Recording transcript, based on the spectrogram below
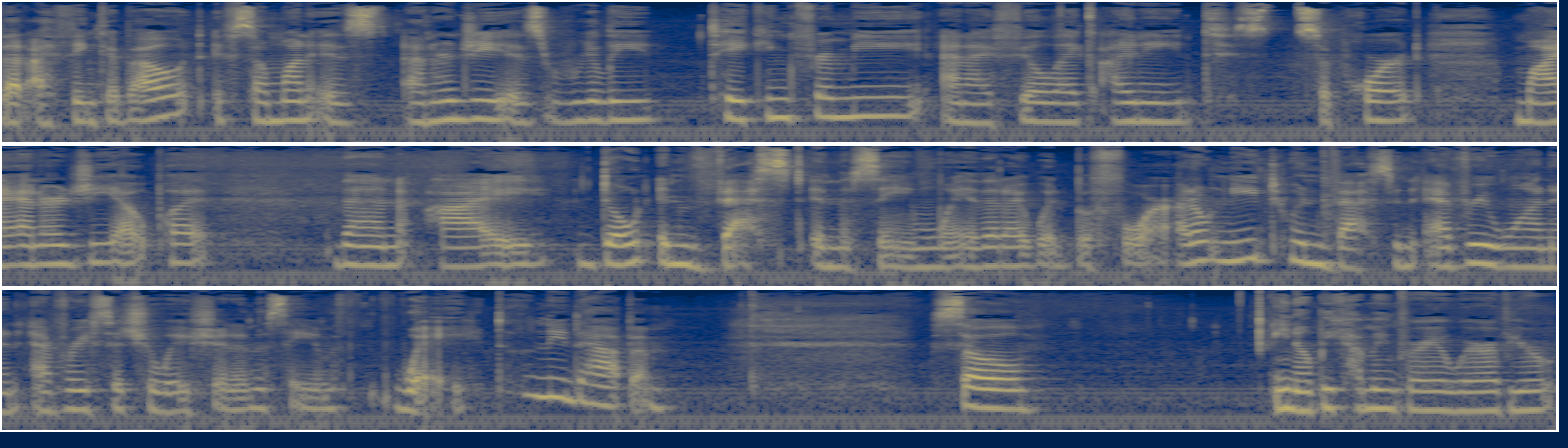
that I think about. If someone is energy is really taking from me and I feel like I need to support my energy output, then I don't invest in the same way that I would before. I don't need to invest in everyone and every situation in the same way. It doesn't need to happen. So you know, becoming very aware of your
